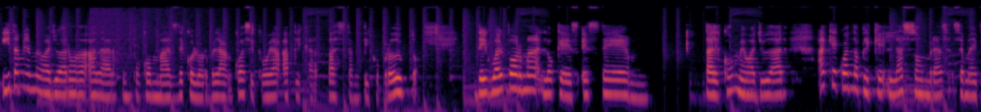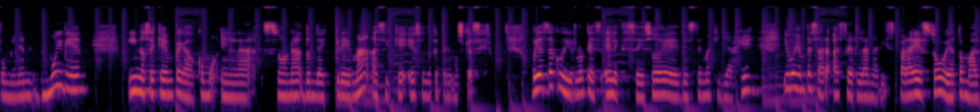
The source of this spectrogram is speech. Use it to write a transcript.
Y también me va a ayudar a, dar un poco más de color blanco, así que voy a aplicar bastantico producto. De igual forma, lo que es este mm, talco me va a ayudar a que cuando aplique las sombras se me difuminen muy bien y no se queden pegados como en la zona donde hay crema así que eso es lo que tenemos que hacer. Voy a sacudir lo que es el exceso de, este maquillaje y voy a empezar a hacer la nariz. Para esto voy a tomar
